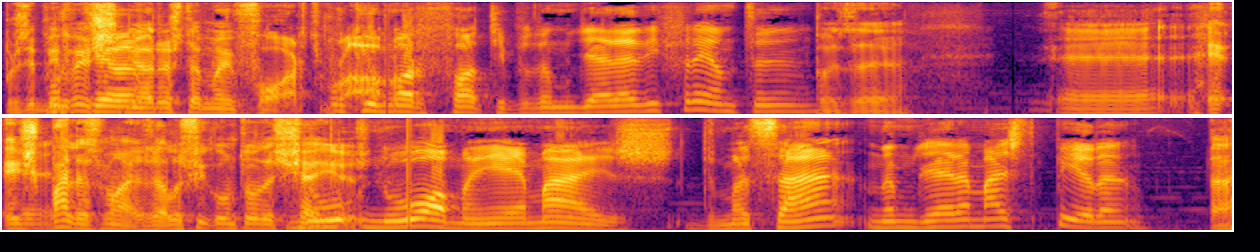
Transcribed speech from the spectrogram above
Por exemplo, eu Porque- vejo senhoras também fortes. porque blá, o blá. morfótipo da mulher é diferente. Pois é. É, É- é- Espalha-se mais, elas ficam todas cheias. no, no homem é mais de maçã, na mulher é mais de pera. Ah.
